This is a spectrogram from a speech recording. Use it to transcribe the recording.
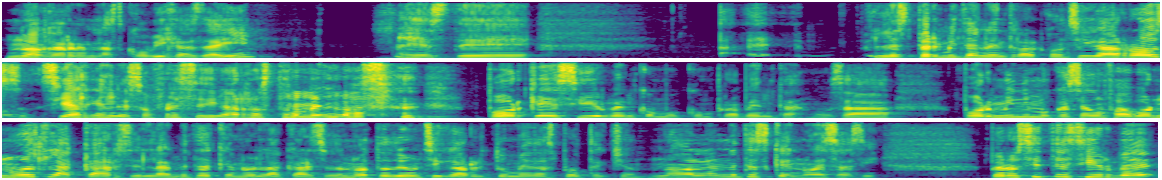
no agarren las cobijas de ahí. Este, les permiten entrar con cigarros. Si alguien les ofrece cigarros, tómenlos, porque sirven como compraventa. O sea, por mínimo que sea un favor, no es la cárcel. La neta es que no es la cárcel. No te doy un cigarro y tú me das protección. No, la neta es que no es así. Pero sí te sirve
